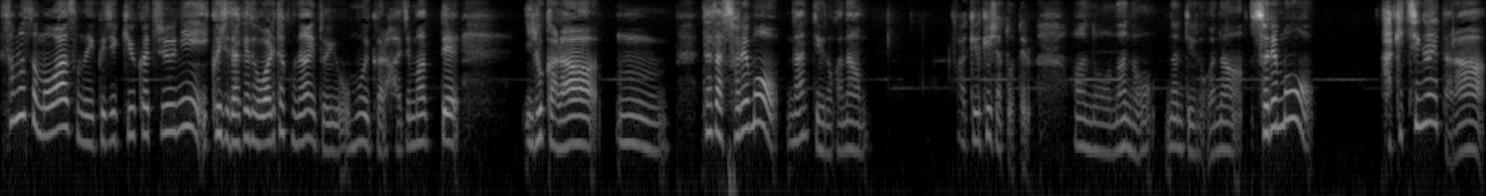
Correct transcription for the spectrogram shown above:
そもそもはその育児休暇中に育児だけで終わりたくないという思いから始まっているから、うん。ただそれも、なんていうのかな。あ、救急車通ってる。あの、なの、なんていうのかな。それも、履き違えたら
